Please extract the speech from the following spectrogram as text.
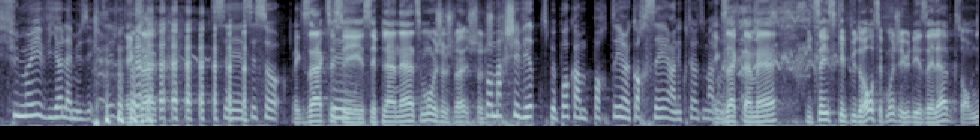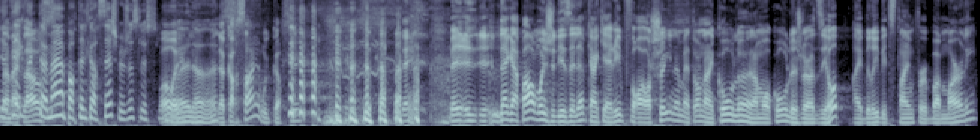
fumé via la musique. Exact. c'est ça. Exact, C'est- planant. Tu sais, moi, je, je- je- Tu peux pas marcher vite. Tu peux pas comme porter un corset en écoutant du Marley. exactement. Puis tu sais, ce qui est le plus drôle, c'est que moi, j'ai eu des élèves qui sont venus Il dans ma classe. exactement porter le corset, je veux juste le suivre. Ouais, ouais. Ouais, là, hein. Le corsaire ou le corset? mais, mais, euh, blague à part, moi, j'ai des élèves quand ils arrivent fâchés, là, mettons, dans le cours, là, dans mon cours, là, je leur dis, Hop, I believe it's time for Bob Marley.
